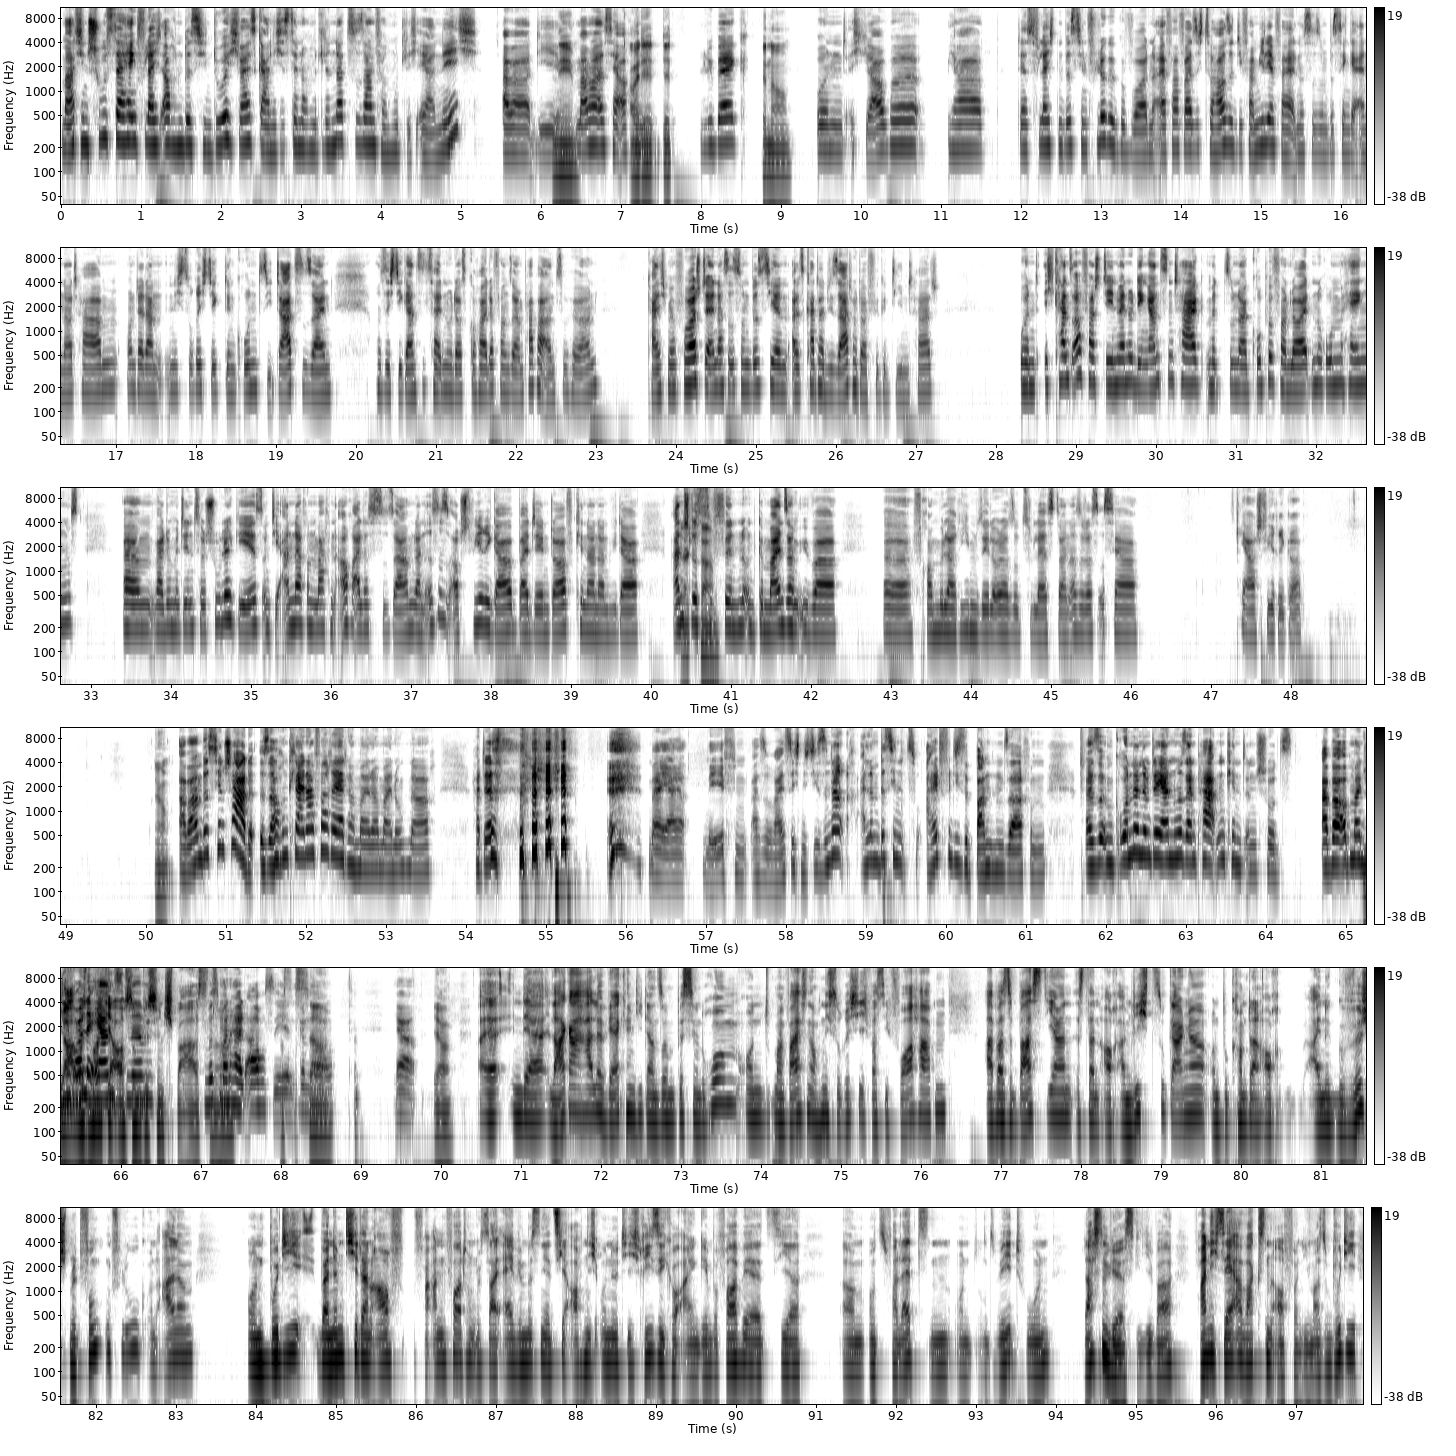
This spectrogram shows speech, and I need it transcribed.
Martin Schuster hängt vielleicht auch ein bisschen durch. Ich weiß gar nicht, ist der noch mit Linda zusammen? Vermutlich eher nicht. Aber die nee, Mama ist ja auch in der, der, Lübeck. Genau. Und ich glaube, ja, der ist vielleicht ein bisschen flügge geworden, einfach weil sich zu Hause die Familienverhältnisse so ein bisschen geändert haben und er dann nicht so richtig den Grund sieht, da zu sein und sich die ganze Zeit nur das Geheule von seinem Papa anzuhören. Kann ich mir vorstellen, dass es so ein bisschen als Katalysator dafür gedient hat. Und ich kann es auch verstehen, wenn du den ganzen Tag mit so einer Gruppe von Leuten rumhängst, ähm, weil du mit denen zur Schule gehst und die anderen machen auch alles zusammen, dann ist es auch schwieriger, bei den Dorfkindern dann wieder Anschluss ja, zu finden und gemeinsam über äh, Frau Müller-Riebenseele oder so zu lästern. Also das ist ja, ja schwieriger. Ja. Aber ein bisschen schade. Ist auch ein kleiner Verräter, meiner Meinung nach. Hat er. naja, nee, also weiß ich nicht. Die sind doch alle ein bisschen zu alt für diese Bandensachen. Also im Grunde nimmt er ja nur sein Patenkind in Schutz. Aber ob man die ja, Rolle ernst ja auch nimmt, so ein bisschen Spaß, muss ne? man halt auch sehen, genau. Ja. Ja. Äh, in der Lagerhalle werkeln die dann so ein bisschen rum und man weiß noch nicht so richtig, was sie vorhaben. Aber Sebastian ist dann auch am Licht zugange und bekommt dann auch eine gewischt mit Funkenflug und allem. Und Buddy übernimmt hier dann auch Verantwortung und sagt, ey, wir müssen jetzt hier auch nicht unnötig Risiko eingehen, bevor wir jetzt hier ähm, uns verletzen und uns wehtun, lassen wir es lieber. Fand ich sehr erwachsen auch von ihm. Also Buddy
